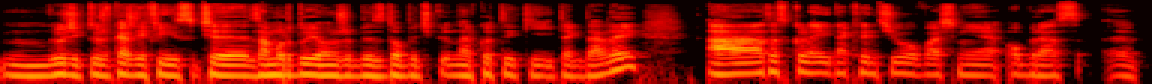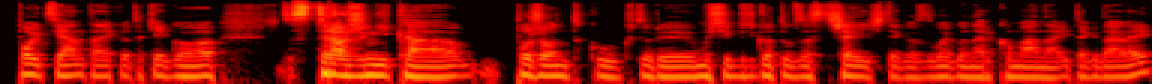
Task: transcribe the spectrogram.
Mm, ludzi, którzy w każdej chwili cię zamordują, żeby zdobyć narkotyki i tak dalej. A to z kolei nakręciło właśnie obraz e, policjanta jako takiego strażnika porządku, który musi być gotów zastrzelić tego złego narkomana i tak dalej.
